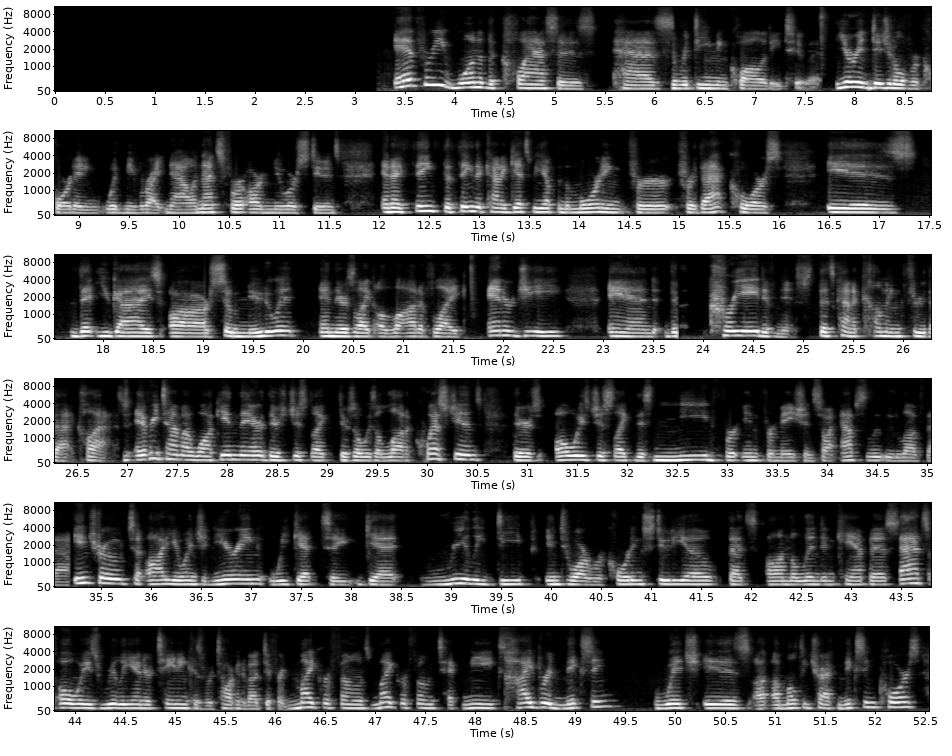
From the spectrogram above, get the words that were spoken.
Every one of the classes has a redeeming quality to it. You're in digital recording with me right now, and that's for our newer students. And I think the thing that kind of gets me up in the morning for for that course is that you guys are so new to it and there's like a lot of like energy and the creativeness that's kind of coming through that class. Every time I walk in there, there's just like, there's always a lot of questions. There's always just like this need for information. So I absolutely love that. Intro to audio engineering, we get to get really deep into our recording studio that's on the Lyndon campus. That's always really entertaining because we're talking about different microphones, microphone techniques, hybrid mixing, which is a, a multi track mixing course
